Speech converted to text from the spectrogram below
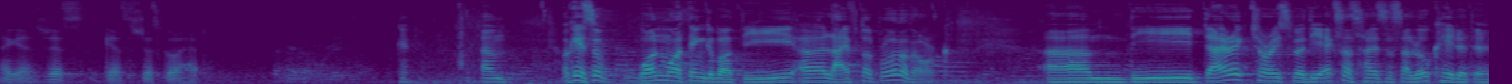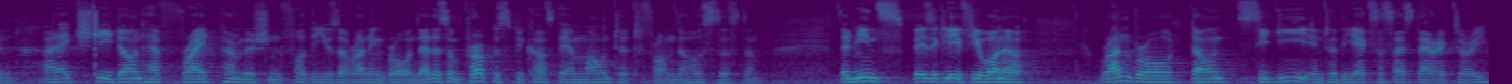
I guess just guess just go ahead. Okay. Um, okay, so one more thing about the uh, live.bro.org. Um, the directories where the exercises are located in I actually don't have write permission for the user running Bro, and that is on purpose because they are mounted from the host system. That means basically if you want to run Bro, don't cd into the exercise directory,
